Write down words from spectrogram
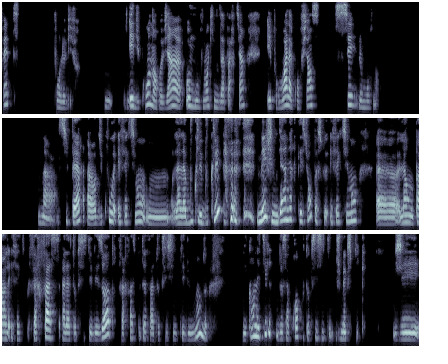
faites pour le vivre. Mmh. Et du coup, on en revient au mouvement qui nous appartient. Et pour moi, la confiance, c'est le mouvement. Bah, super. Alors du coup, effectivement, là, la boucle est bouclée. Mais j'ai une dernière question parce que effectivement, euh, là, on parle faire face à la toxicité des autres, faire face peut-être à la toxicité du monde. Mais qu'en est-il de sa propre toxicité? Je m'explique. J'ai,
